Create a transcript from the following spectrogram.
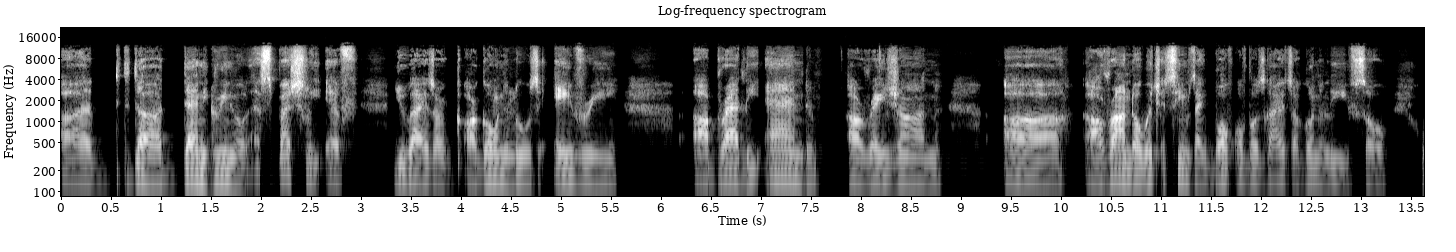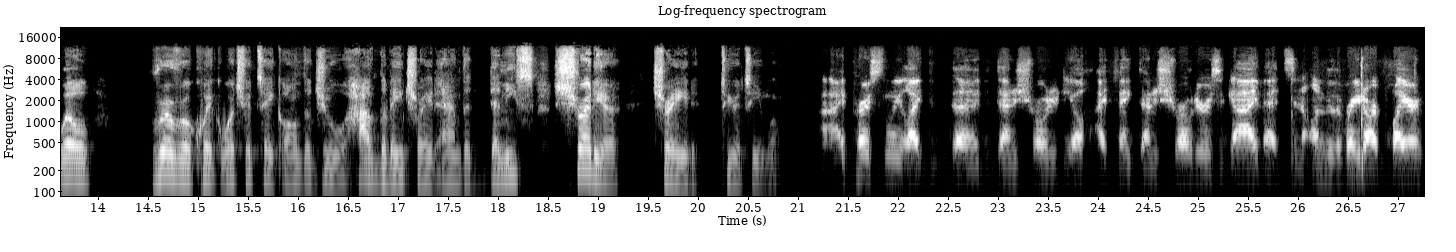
uh, uh, Danny Greenwell, especially if you guys are are going to lose Avery, uh, Bradley, and uh, Rajon, uh, uh, Rondo, which it seems like both of those guys are going to leave. So, Will, real, real quick, what's your take on the Jrue Holiday trade and the Dennis Schroeder trade to your team, Will? I personally like the, uh, the Dennis Schroeder deal. I think Dennis Schroeder is a guy that's an under the radar player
